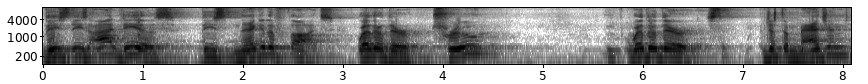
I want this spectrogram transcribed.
These, these ideas, these negative thoughts, whether they're true, whether they're just imagined,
